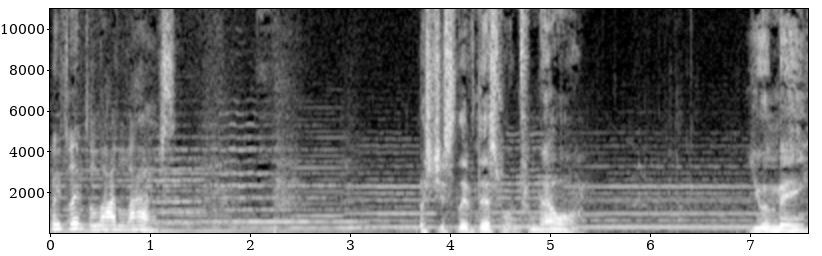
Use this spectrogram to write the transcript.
We've lived a lot of lives. Let's just live this one from now on. You and me,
